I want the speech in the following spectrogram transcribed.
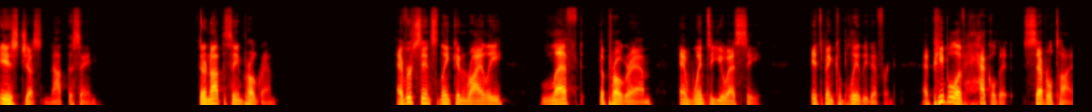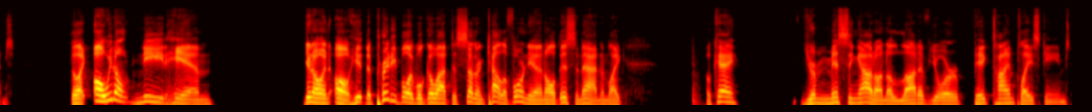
is just not the same. They're not the same program. Ever since Lincoln Riley left the program and went to USC, it's been completely different. And people have heckled it several times. They're like, oh, we don't need him you know, and oh, he, the pretty boy will go out to Southern California and all this and that. And I'm like, okay, you're missing out on a lot of your big time place games.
